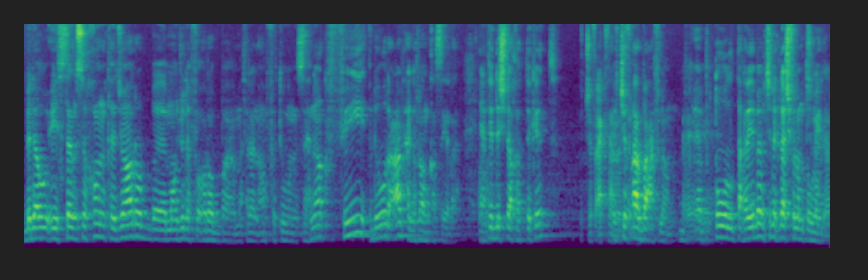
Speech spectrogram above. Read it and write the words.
بدأوا يستنسخون تجارب موجودة في أوروبا مثلا أو في تونس. هناك في دور عرض حق أفلام قصيرة. يعني تدش تاخذ ticket تشوف أكثر تشوف فيلم. أربع أفلام. إيه. بطول تقريبا كأنك داش فيلم طويل. فيلم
